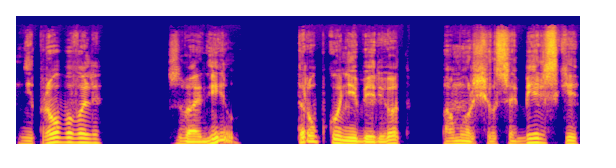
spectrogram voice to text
не пробовали. Звонил, трубку не берет, поморщился Бельский,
